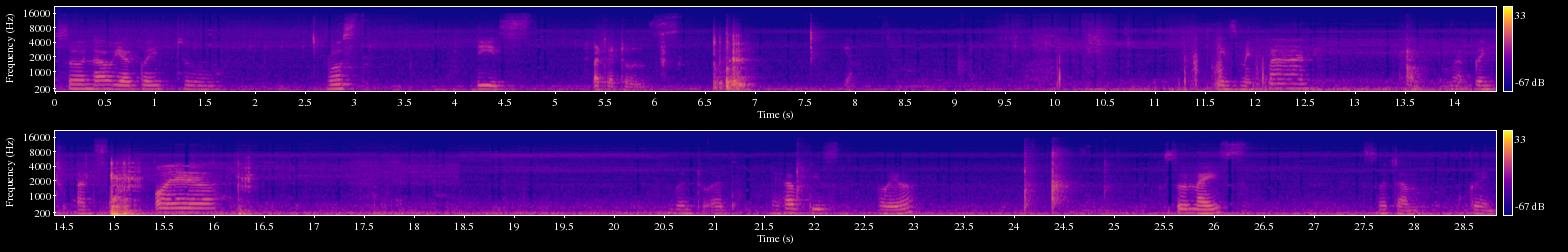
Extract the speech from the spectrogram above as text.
So now we are going to roast these potatoes. Yeah. Here's my pan. I'm going to add some oil. I'm going to add I have this oil so nice. That's what I'm going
